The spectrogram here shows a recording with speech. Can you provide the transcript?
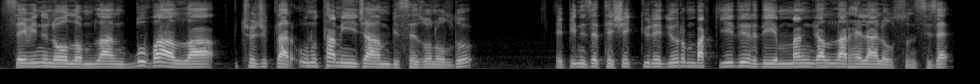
Sevinin oğlum lan bu valla çocuklar unutamayacağım bir sezon oldu. Hepinize teşekkür ediyorum. Bak yedirdiğim mangallar helal olsun size.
